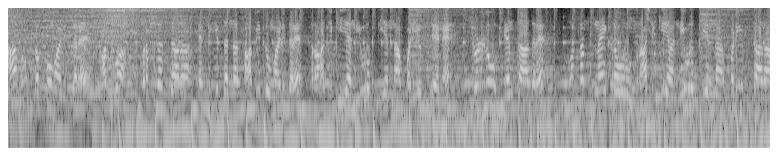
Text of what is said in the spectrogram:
ನಾನು ತಪ್ಪು ಮಾಡಿದ್ದರೆ ಅಥವಾ ಭ್ರಷ್ಟಾಚಾರ ಎಸಗಿದ್ದನ್ನ ಸಾಬೀತು ಮಾಡಿದರೆ ರಾಜಕೀಯ ನಿವೃತ್ತಿಯನ್ನ ಪಡೆಯುತ್ತೇನೆ. ಸುಳ್ಳು ಎಂತಾದರೆ ವಸಂತ್ ನಾಯ್ಕ್ರವರು ರಾಜಕೀಯ ನಿವೃತ್ತಿಯನ್ನ ಪಡೆಯುತ್ತಾರಾ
